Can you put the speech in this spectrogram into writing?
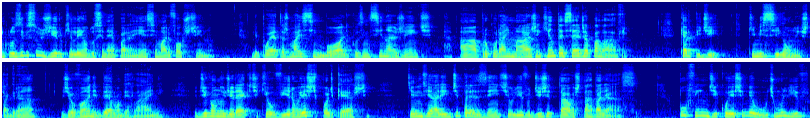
Inclusive sugiro que leiam do Cineia Paraense Mário Faustino. Ler poetas mais simbólicos ensina a gente a procurar a imagem que antecede a palavra. Quero pedir que me sigam no Instagram, Giovanni Belo Underline, digam no direct que ouviram este podcast, que eu enviarei de presente o livro digital Estardalhaço. Por fim, indico este meu último livro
